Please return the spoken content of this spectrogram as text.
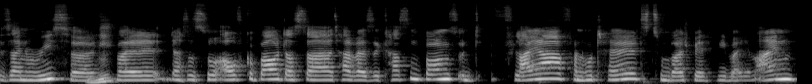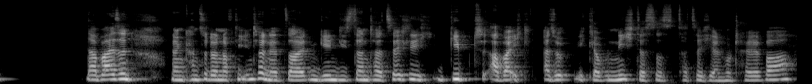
seinem Research, Mhm. weil das ist so aufgebaut, dass da teilweise Kassenbons und Flyer von Hotels, zum Beispiel wie bei dem einen, dabei sind. Und dann kannst du dann auf die Internetseiten gehen, die es dann tatsächlich gibt. Aber ich, also ich glaube nicht, dass das tatsächlich ein Hotel war,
